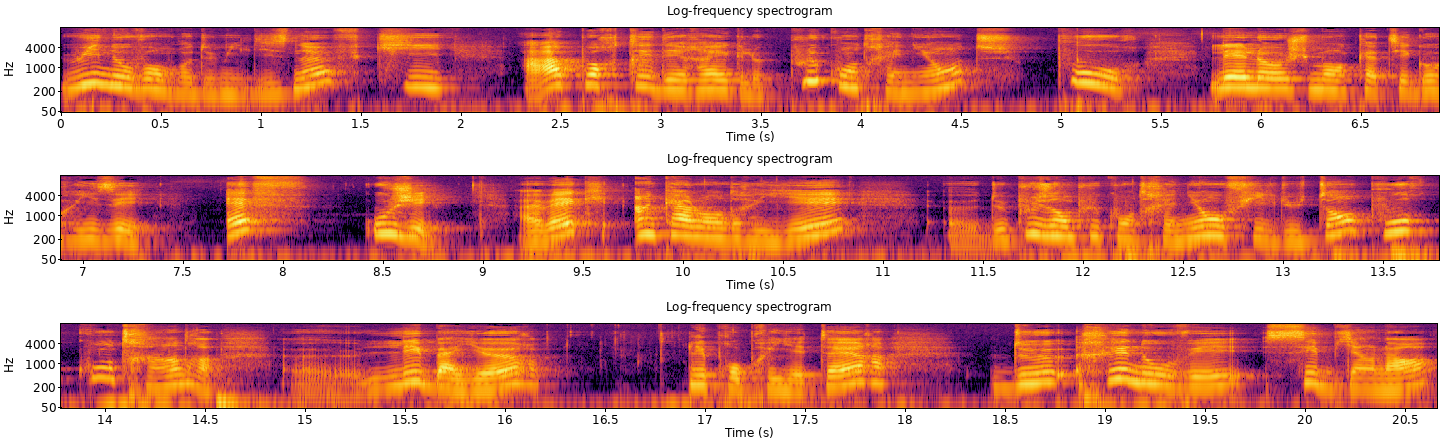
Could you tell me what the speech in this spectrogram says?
8 novembre 2019 qui a apporté des règles plus contraignantes pour les logements catégorisés F ou G, avec un calendrier de plus en plus contraignant au fil du temps pour contraindre euh, les bailleurs, les propriétaires de rénover ces biens-là,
